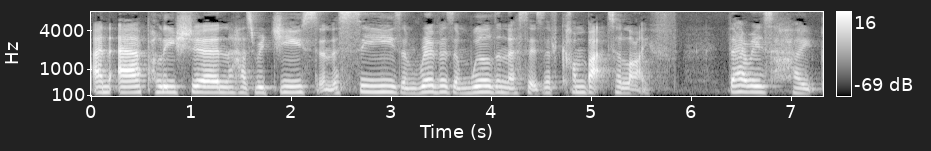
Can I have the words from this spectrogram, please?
and air pollution has reduced and the seas and rivers and wildernesses have come back to life. There is hope.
